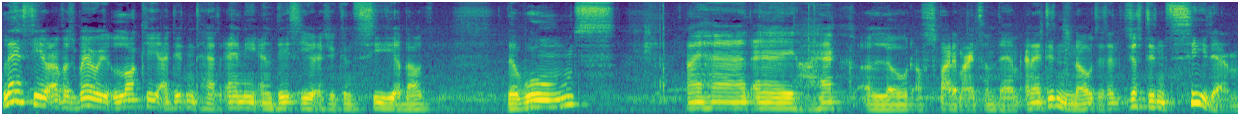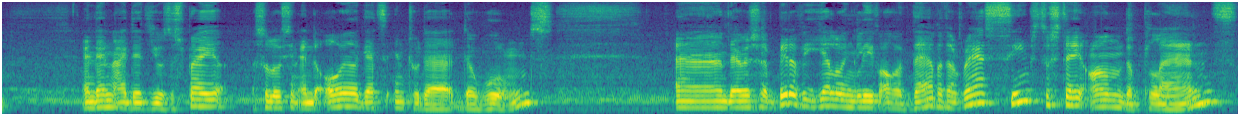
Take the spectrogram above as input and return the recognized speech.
Last year I was very lucky, I didn't have any, and this year, as you can see about the wounds, I had a heck a load of spider mites on them, and I didn't notice, I just didn't see them. And then I did use the spray solution, and the oil gets into the, the wounds and there is a bit of a yellowing leaf over there but the rest seems to stay on the plants.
